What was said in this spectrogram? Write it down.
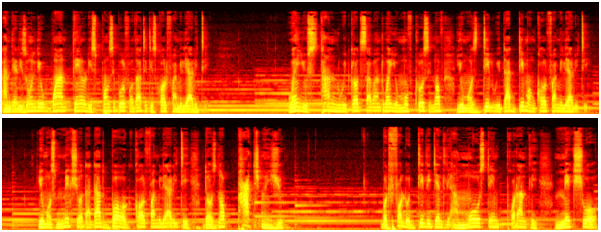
and there is only one thing responsible for that. It is called familiarity when you stand with God's servant, when you move close enough, you must deal with that demon called familiarity. You must make sure that that bug called familiarity does not patch on you. But follow diligently and most importantly, make sure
